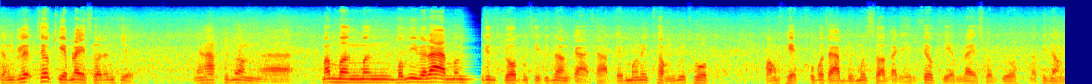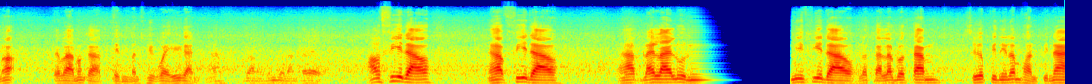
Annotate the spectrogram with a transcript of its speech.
ยังเที่ยวเกมไรสวนทั้งเที่ยวนะครับพี่น้องอ่ามาเมืองเมืองบ่มีเวลาเมืองจนจบสิพี่น้องกะถ้าเป็นเมืองในช่อง YouTube ของเพจครูปตาบันดุงมือสองก็จะเห็นเที่ยวเกมไรสดอยู่นะพี่น้องเนาะแต่ว่ามันก็เป็นบันทึกไว้ด้วยกันนะยังมันกำลังได้เอาฟรีดาวนะครับฟรีดาวนะครับหลายๆรุ่นมีฟรีดาวแล้วก็รับรถตามซื้อปีนี้ลำผ่อนปีหน้า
